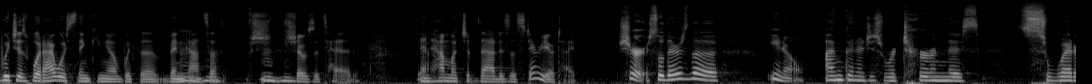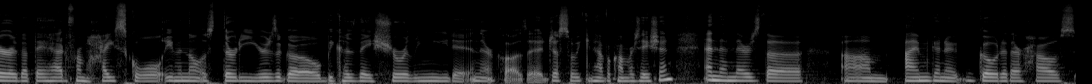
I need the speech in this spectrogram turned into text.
Which is what I was thinking of with the venganza sh- Mhm. shows its head, and how much of that is a stereotype. Sure. So there's the, you know, I'm gonna just return this sweater that they had from high school, even though it was 30 years ago, because they surely need it in their closet, just so we can have a conversation. And then there's the, um, I'm gonna go to their house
